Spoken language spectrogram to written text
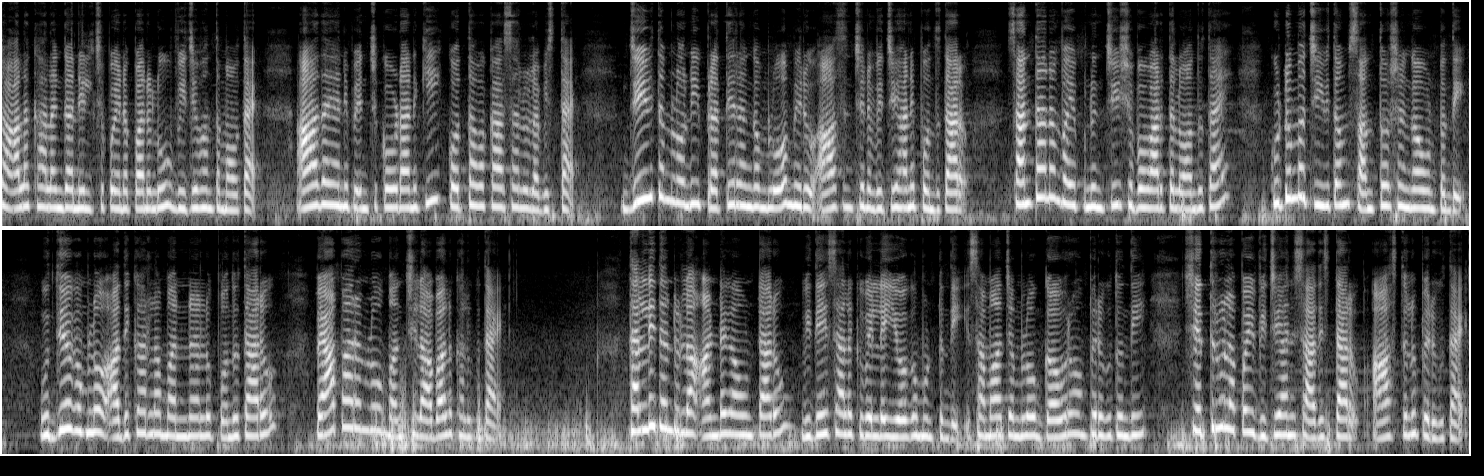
చాలా కాలంగా నిలిచిపోయిన పనులు విజయవంతమవుతాయి. ఆదాయాన్ని పెంచుకోవడానికి కొత్త అవకాశాలు లభిస్తాయి. జీవితంలోని ప్రతి రంగంలో మీరు ఆశించిన విజయాన్ని పొందుతారు. సంతానం వైపు నుంచి శుభవార్తలు అందుతాయి. కుటుంబ జీవితం సంతోషంగా ఉంటుంది. ఉద్యోగంలో అధికారుల మన్ననలు పొందుతారు. వ్యాపారంలో మంచి లాభాలు కలుగుతాయి. తల్లిదండ్రుల అండగా ఉంటారు. విదేశాలకు వెళ్ళే యోగం ఉంటుంది. సమాజంలో గౌరవం పెరుగుతుంది. శత్రువులపై విజయాన్ని సాధిస్తారు. ఆస్తులు పెరుగుతాయి.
